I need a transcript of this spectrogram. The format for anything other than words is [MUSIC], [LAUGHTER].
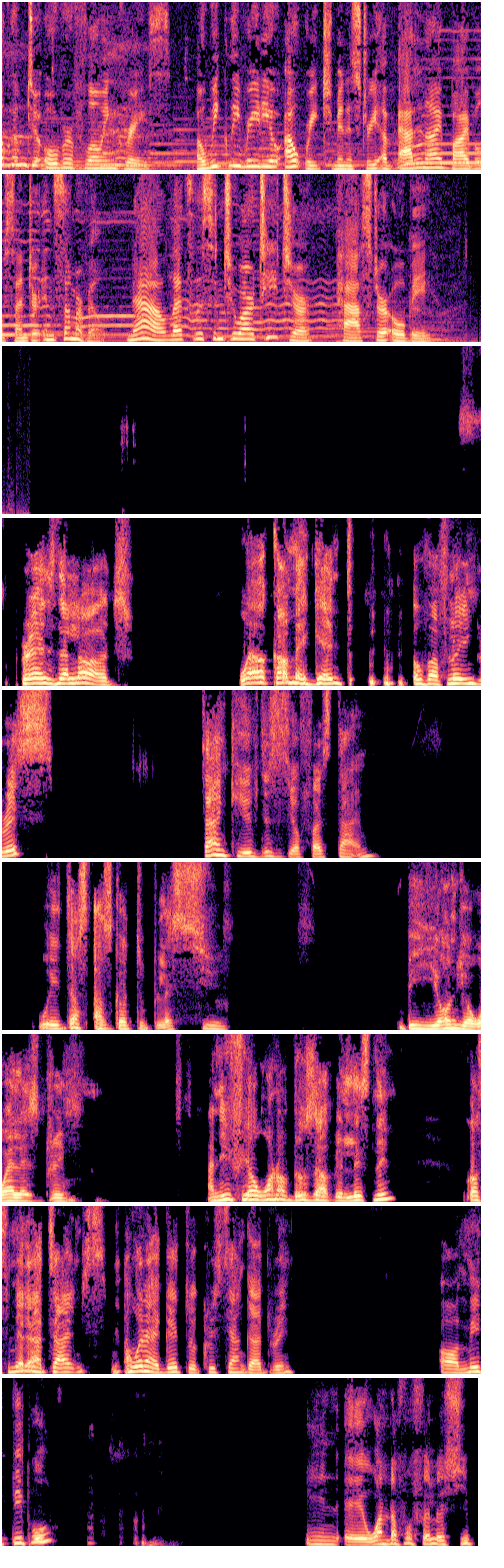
Welcome to Overflowing Grace, a weekly radio outreach ministry of Adonai Bible Center in Somerville. Now let's listen to our teacher, Pastor Obi. Praise the Lord. Welcome again to [CLEARS THROAT] Overflowing Grace. Thank you if this is your first time. We just ask God to bless you beyond your wildest dream. And if you're one of those who have been listening, because many times [CLEARS THROAT] when I get to a Christian gathering or meet people in a wonderful fellowship,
